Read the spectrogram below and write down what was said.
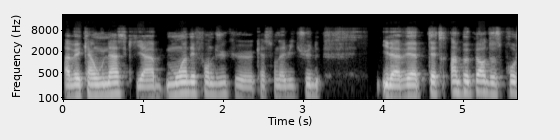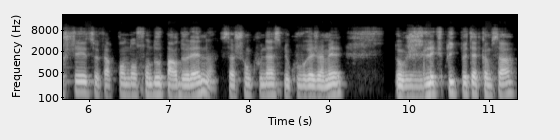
avec un Ounas qui a moins défendu que, qu'à son habitude, il avait peut-être un peu peur de se projeter, de se faire prendre dans son dos par Delaine, sachant qu'Ounas ne couvrait jamais. Donc, je l'explique peut-être comme ça.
